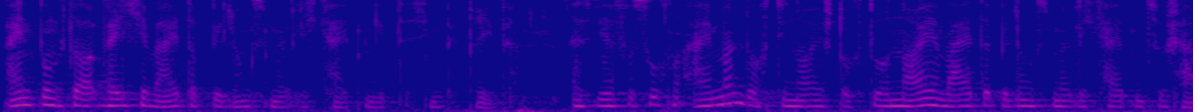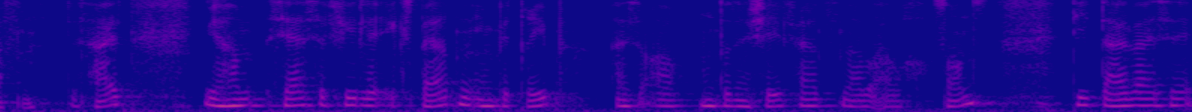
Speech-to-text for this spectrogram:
Ein Punkt welche Weiterbildungsmöglichkeiten gibt es im Betrieb? Also wir versuchen einmal durch die neue Struktur neue Weiterbildungsmöglichkeiten zu schaffen. Das heißt, wir haben sehr, sehr viele Experten im Betrieb, also auch unter den Chefärzten, aber auch sonst, die teilweise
